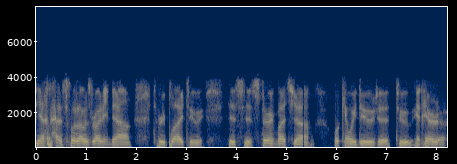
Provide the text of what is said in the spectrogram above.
yeah, that's what I was writing down to reply to. It's it's very much uh, what can we do to to inherit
